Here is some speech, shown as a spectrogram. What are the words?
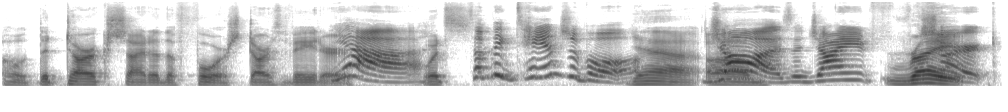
Oh, the dark side of the Force, Darth Vader. yeah What's something tangible yeah? um, Jaws, a giant right. shark.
